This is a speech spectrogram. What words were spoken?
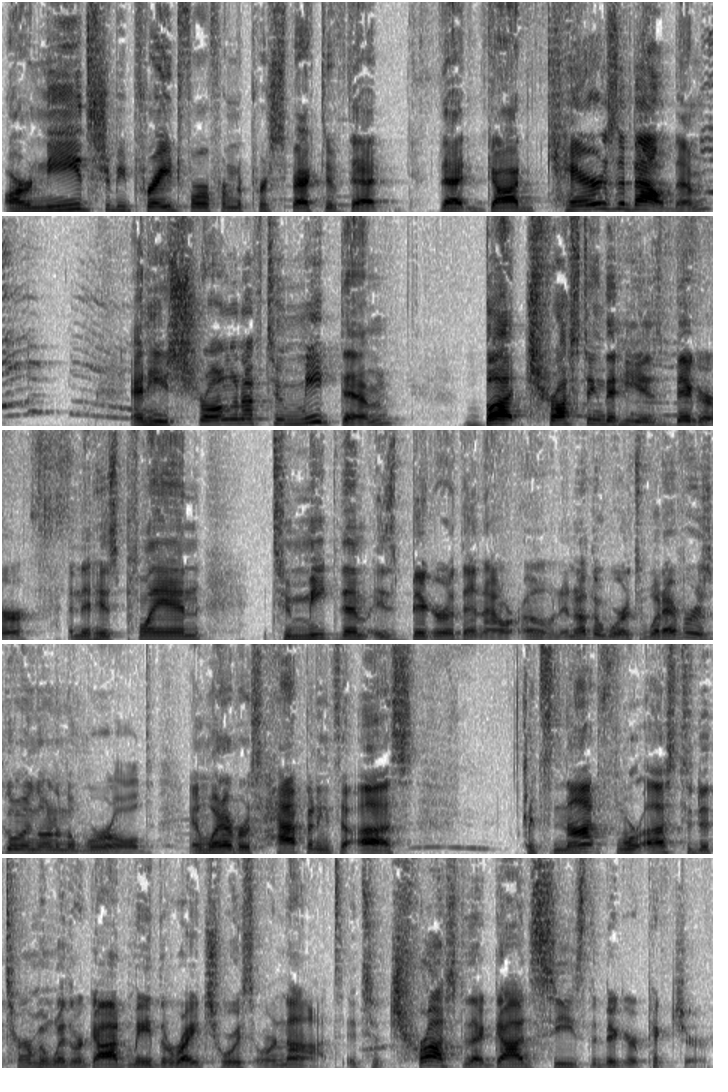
our needs should be prayed for from the perspective that, that God cares about them and He's strong enough to meet them but trusting that He is bigger and that His plan to meet them is bigger than our own. In other words, whatever is going on in the world and whatever is happening to us, it's not for us to determine whether God made the right choice or not. It's to trust that God sees the bigger picture.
